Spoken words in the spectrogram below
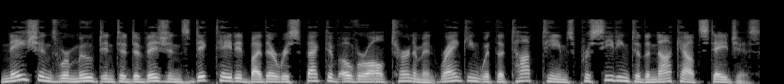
Nations were moved into divisions dictated by their respective overall tournament ranking with the top teams proceeding to the knockout stages.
